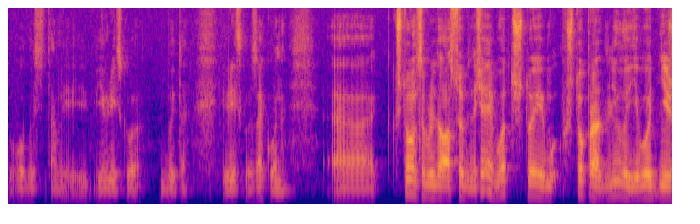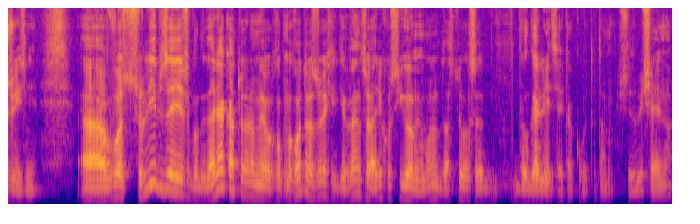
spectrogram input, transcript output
в области там, еврейского быта, еврейского закона. Э, что он соблюдал особенно тщательно, вот что, ему, что продлило его дни жизни. Э, вот Сулибзеиш, благодаря которым год разохи Гевенцу Арихус Йомим, он удостоился долголетия какого-то там чрезвычайного.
